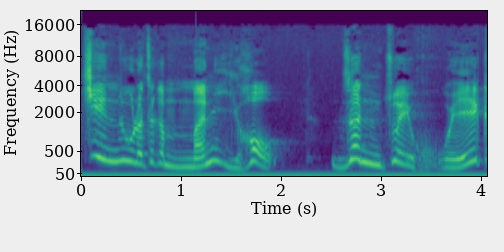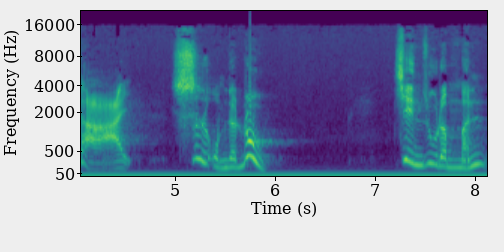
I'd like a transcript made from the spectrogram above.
进入了这个门以后，认罪悔改是我们的路。进入了门，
